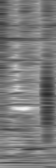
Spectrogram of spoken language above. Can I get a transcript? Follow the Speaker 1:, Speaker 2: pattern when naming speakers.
Speaker 1: for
